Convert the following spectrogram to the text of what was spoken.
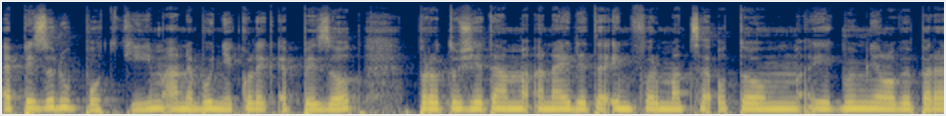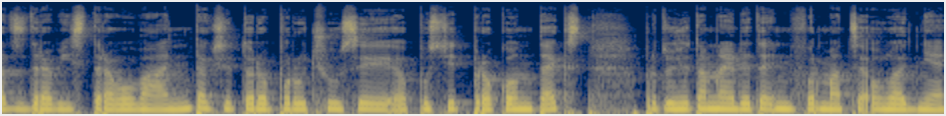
epizodu pod tím, anebo několik epizod, protože tam najdete informace o tom, jak by mělo vypadat zdravý stravování, takže to doporučuji si pustit pro kontext, protože tam najdete informace ohledně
